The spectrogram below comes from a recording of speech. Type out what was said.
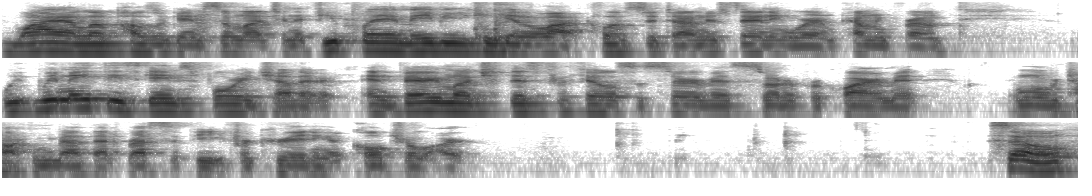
why I love puzzle games so much. And if you play it, maybe you can get a lot closer to understanding where I'm coming from. We, we made these games for each other, and very much this fulfills the service sort of requirement. And when we're talking about that recipe for creating a cultural art. So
